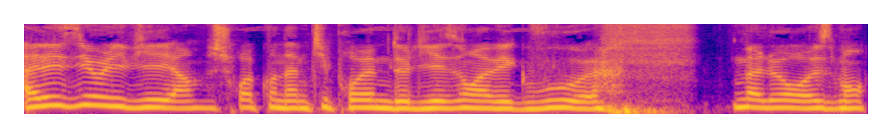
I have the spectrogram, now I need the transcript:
Allez-y, Olivier. Hein. Je crois qu'on a un petit problème de liaison avec vous. Euh, malheureusement.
